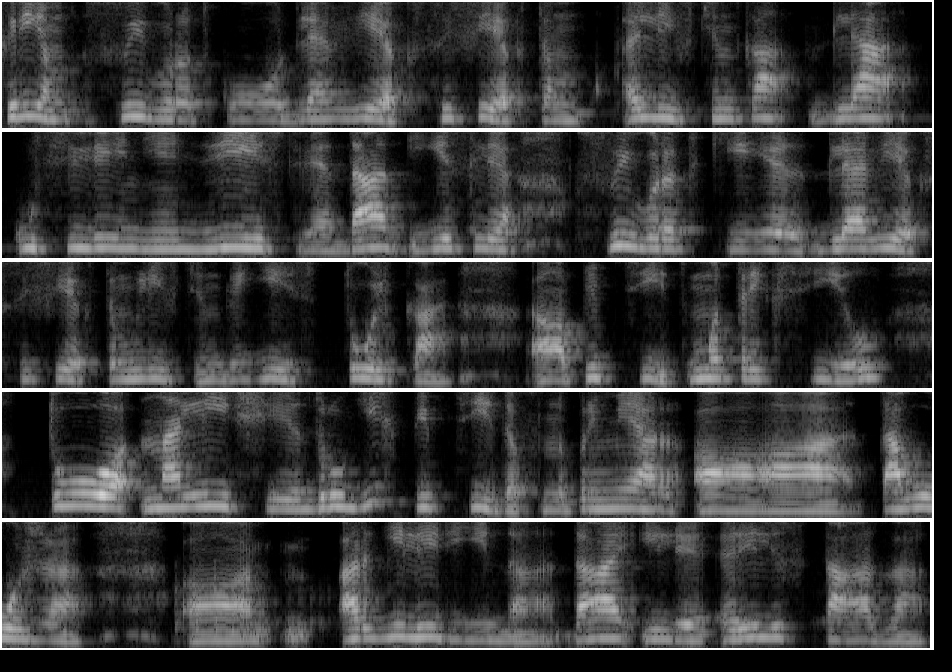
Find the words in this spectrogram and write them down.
крем-сыворотку для век с эффектом лифтинга для усиления действия. Да? Если в сыворотке для век с эффектом лифтинга есть только а, пептид матриксил, то наличие других пептидов, например, а, того же а, аргилерина да, или релистаза,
